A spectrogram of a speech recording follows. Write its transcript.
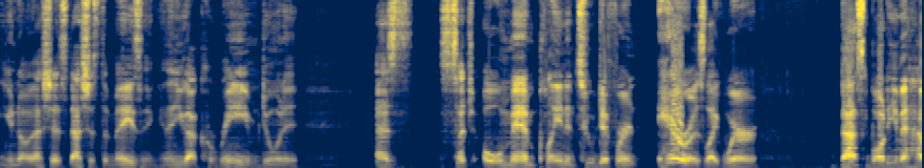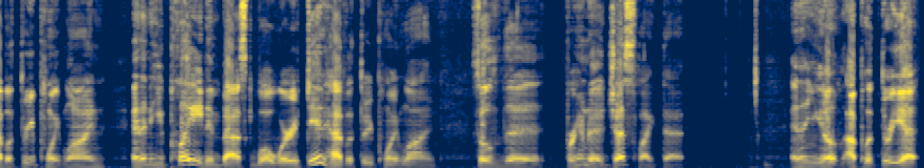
you know, that's just that's just amazing. And then you got Kareem doing it as such old man playing in two different eras, like where basketball didn't even have a three point line, and then he played in basketball where it did have a three point line. So the for him to adjust like that, and then you know I put three at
